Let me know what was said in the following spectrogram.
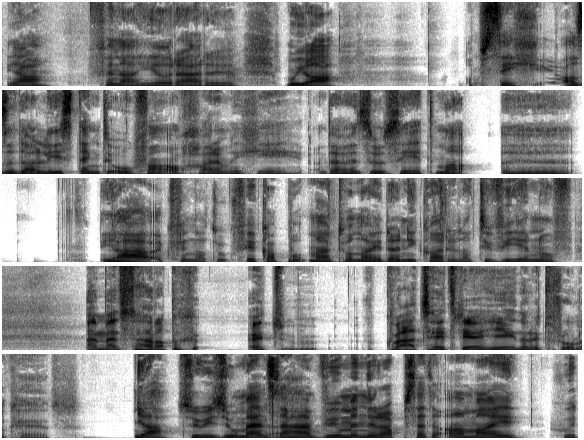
ja, ik vind dat heel raar. Maar ja, op zich, als je dat leest, denkt je ook van, oh, arme jij, dat je het zo zijt. Maar eh, ja, ik vind dat ook veel kapot maakt, want dat je dat niet kan relativeren of... En mensen gaan rappig uit kwaadheid reageren dan uit vrolijkheid. Ja, sowieso. Mensen Ja. gaan veel minder rap zetten. Ah, my, goed,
